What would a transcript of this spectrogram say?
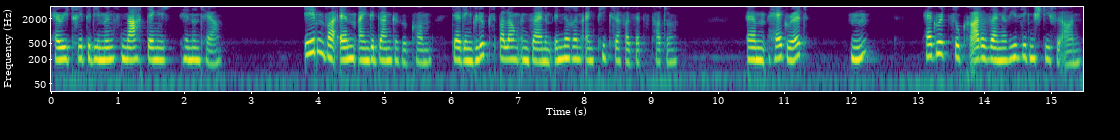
Harry drehte die Münzen nachdenklich hin und her. Eben war M ein Gedanke gekommen, der den Glücksballon in seinem Inneren ein Piekser versetzt hatte. Ähm, Hagrid? Hm? Hagrid zog gerade seine riesigen Stiefel an.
